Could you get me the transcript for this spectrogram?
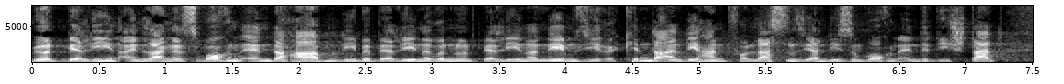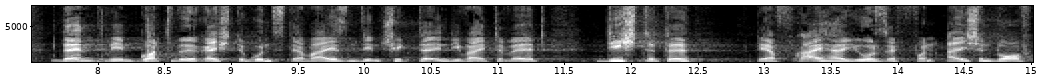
wird Berlin ein langes Wochenende haben. Liebe Berlinerinnen und Berliner, nehmen Sie Ihre Kinder an die Hand, verlassen Sie an diesem Wochenende die Stadt, denn wem Gott will, rechte Gunst erweisen, den schickt er in die weite Welt, dichtete der Freiherr Josef von Eichendorff.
